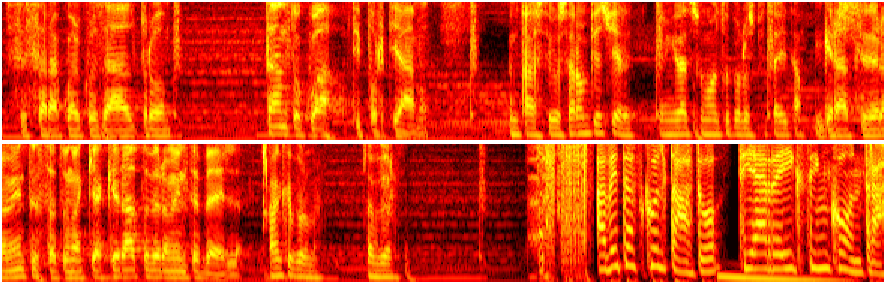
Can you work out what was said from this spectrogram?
se sarà qualcos'altro, tanto qua ti portiamo. Fantastico, sarà un piacere. Ti ringrazio molto per l'ospitalità. Grazie veramente, è stata una chiacchierata veramente bella. Anche per me, davvero. Avete ascoltato TRX Incontra.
